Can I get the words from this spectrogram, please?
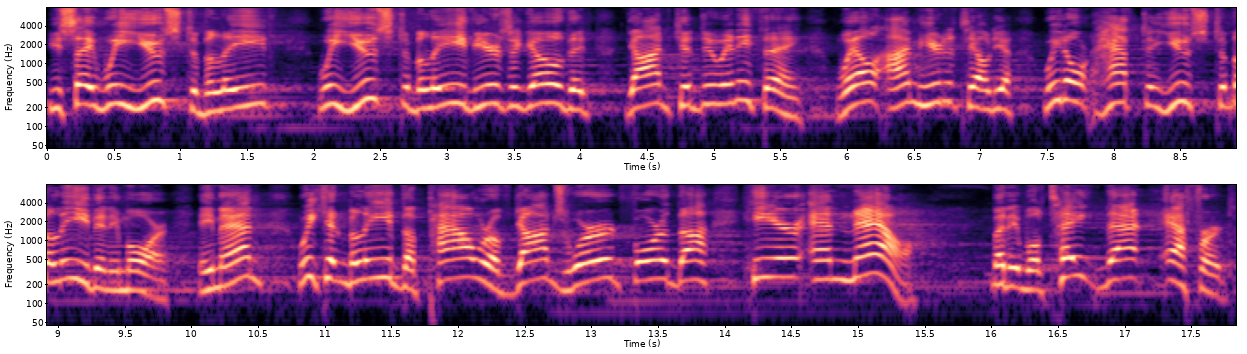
You say, we used to believe. We used to believe years ago that God could do anything. Well, I'm here to tell you, we don't have to used to believe anymore. Amen? We can believe the power of God's Word for the here and now. But it will take that effort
